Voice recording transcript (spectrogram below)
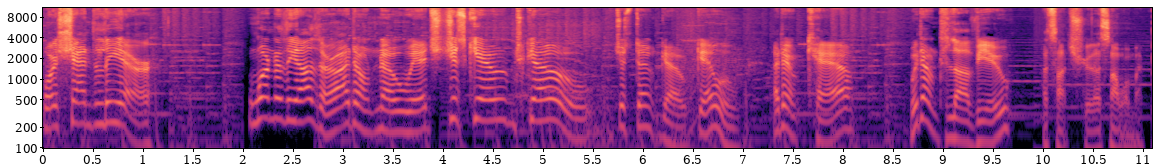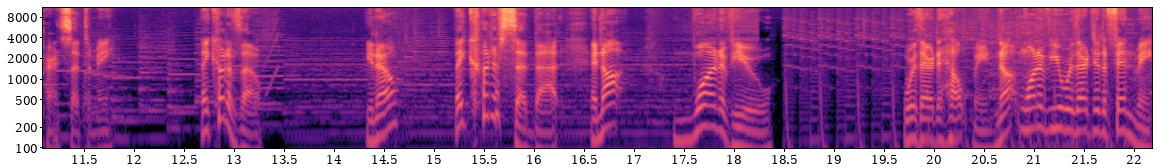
Or chandelier. One or the other, I don't know which. Just go, go. Just don't go. Go. I don't care. We don't love you. That's not true. That's not what my parents said to me. They could have, though. You know? They could have said that. And not one of you were there to help me. Not one of you were there to defend me.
